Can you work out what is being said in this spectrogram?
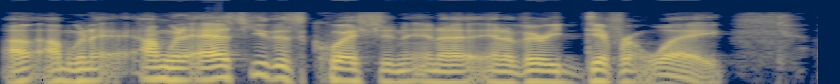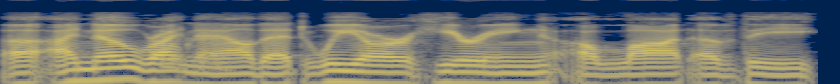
I, I'm gonna I'm gonna ask you this question in a in a very different way. Uh, I know right Okay. now that we are hearing a lot of the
